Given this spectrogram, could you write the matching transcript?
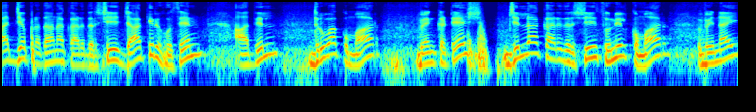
ರಾಜ್ಯ ಪ್ರಧಾನ ಕಾರ್ಯದರ್ಶಿ ಜಾಕಿರ್ ಹುಸೇನ್, ಆದಿಲ್ ಧ್ರುವ ಕುಮಾರ್ ವೆಂಕಟೇಶ್, ಜಿಲ್ಲಾ ಕಾರ್ಯದರ್ಶಿ ಸುನಿಲ್ ಕುಮಾರ್, ವಿನಯ್,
